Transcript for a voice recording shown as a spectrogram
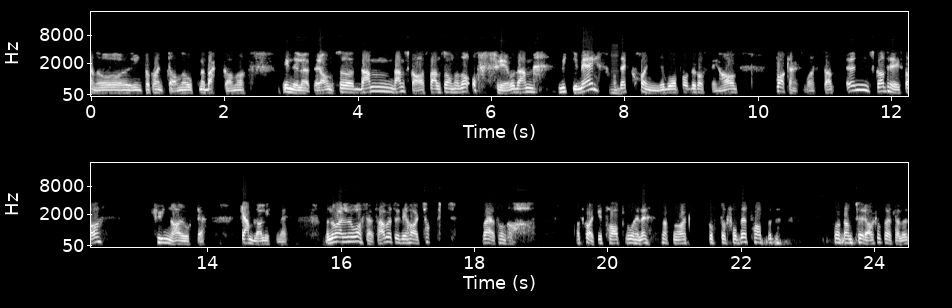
er noe rundt på kantene og opp med bekkene og indreløperne. Så de, de skal spille sånn, og da ofrer jo de mye mer. Og det kan jo gå på bekostning av baklengsmål. Så jeg ønsker at Fredrikstad kunne ha gjort det. Gambla litt mer. Men nå er det låst seg, vet du. Vi har tapt. Da er det sånn åh, Jeg skal ikke tape nå heller. Nesten vært godt å få det tapet. Sånn at de tørre å. Det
